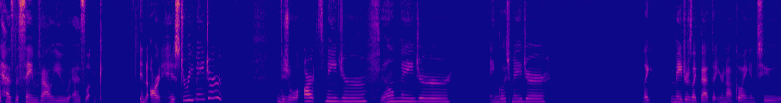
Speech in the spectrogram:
has the same value as like an art history major visual arts major, film major, English major. Like majors like that that you're not going into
